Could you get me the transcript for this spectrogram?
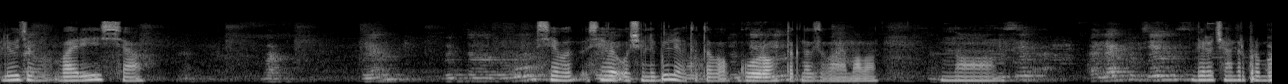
люди в Арисе все, все очень любили от этого гуру, так называемого. Но Вирачандра Прабhu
